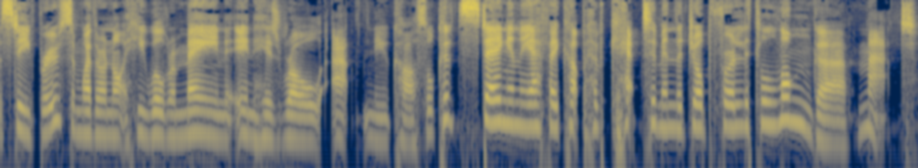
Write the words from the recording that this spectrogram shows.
Steve Bruce and whether or not he will remain in his role at Newcastle. Could staying in the FA Cup have kept him in the job for a little longer? Matt?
